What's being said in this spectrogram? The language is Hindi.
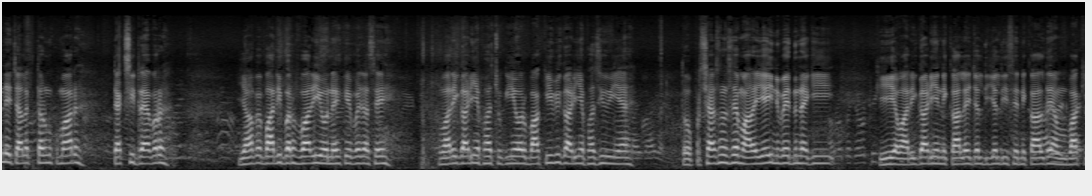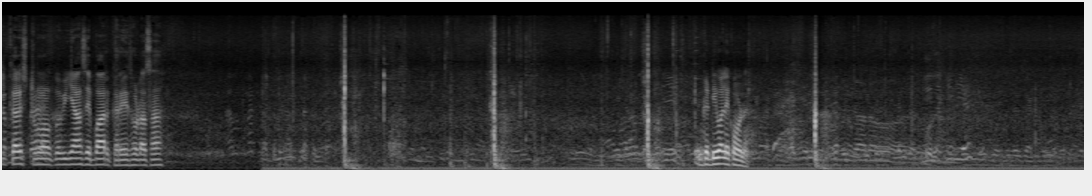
ने चालक तरुण कुमार, टैक्सी ड्राइवर, यहाँ पे भारी बर्फबारी होने की वजह से हमारी गाड़ियाँ फंस चुकी हैं और बाकी भी गाड़ियाँ फंसी हुई हैं। तो प्रशासन से हमारा यही निवेदन है कि कि हमारी गाड़ियाँ निकाले जल्दी जल्दी से निकाल दें। हम बाकी कस्टमरों को भी यहाँ से बाहर करें थोड़ा सा गड्डी वाले कौन है?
